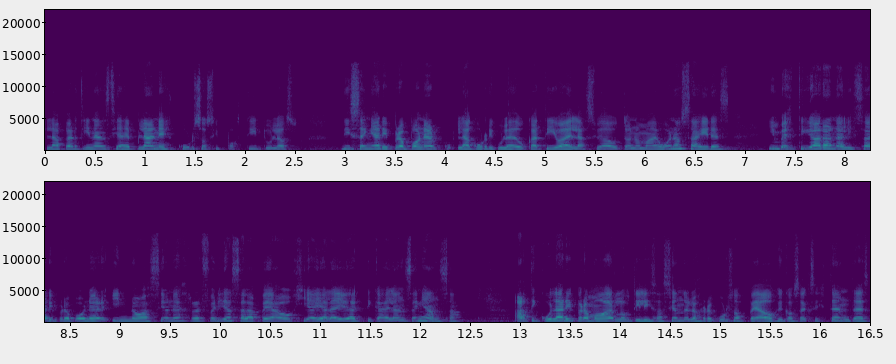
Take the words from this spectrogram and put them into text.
la pertinencia de planes, cursos y postítulos, diseñar y proponer la currícula educativa de la Ciudad Autónoma de Buenos Aires, investigar, analizar y proponer innovaciones referidas a la pedagogía y a la didáctica de la enseñanza, articular y promover la utilización de los recursos pedagógicos existentes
